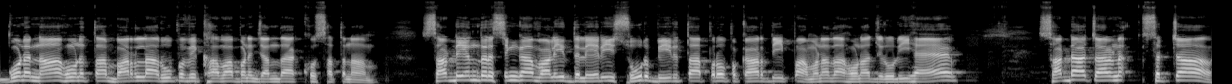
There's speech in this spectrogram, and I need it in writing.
ਗੁਣ ਨਾ ਹੋਣ ਤਾਂ ਬਾਹਰਲਾ ਰੂਪ ਵਿਖਾਵਾ ਬਣ ਜਾਂਦਾ ਆਖੋ ਸਤਨਾਮ। ਸਾਡੇ ਅੰਦਰ ਸਿੰਘਾਂ ਵਾਲੀ ਦਲੇਰੀ ਸੂਰਬੀਰਤਾ ਪਰਉਪਕਾਰ ਦੀ ਭਾਵਨਾ ਦਾ ਹੋਣਾ ਜ਼ਰੂਰੀ ਹੈ। ਸਾਡਾ ਚਰਨ ਸੱਚਾ,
